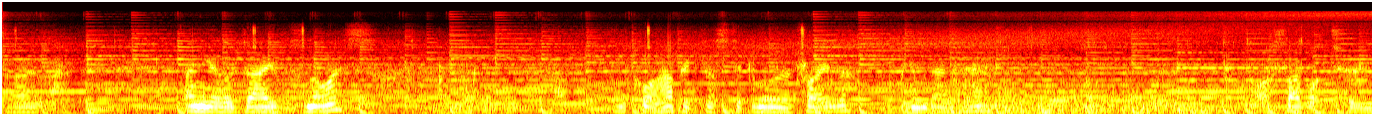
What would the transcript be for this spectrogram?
so any other day was nice. I'm quite happy to just stick them on a trailer, bring them down here. Oh, so I got two.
